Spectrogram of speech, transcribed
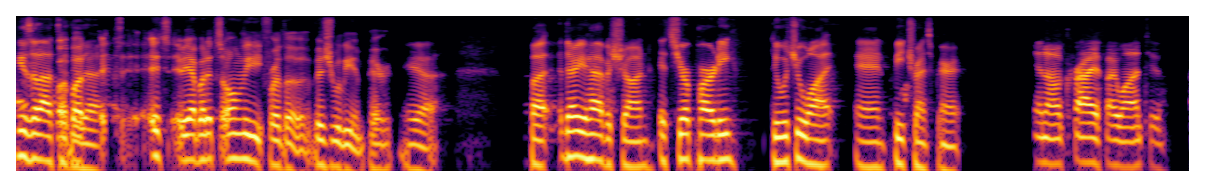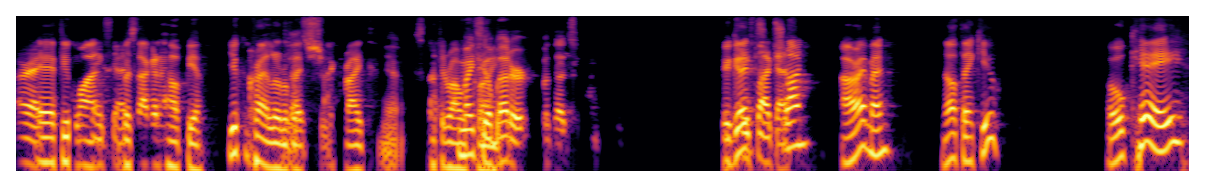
He's allowed to But, do that. it's, it's yeah, but it's only for the visually impaired. Yeah. But there you have it, Sean. It's your party. Do what you want and be transparent And I'll cry if I want to. All right. if you want, Thanks, guys. but it's not going to help you. You can cry a little That's bit. true. I cried. Yeah. There's nothing I wrong might with feel crying. better, but that's You're good, Thanks a lot, guys. Sean? All right, man. No, thank you. Okay.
